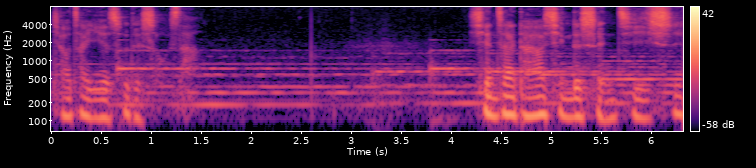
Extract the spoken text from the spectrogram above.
交在耶稣的手上。现在他要行的神迹是，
